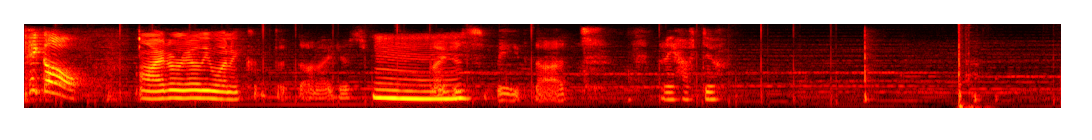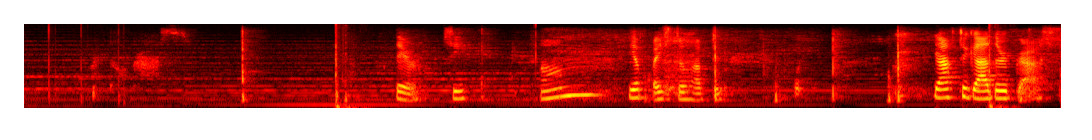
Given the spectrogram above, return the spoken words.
Pickle! Oh, I don't really want to cook that down. I just, mm. I just made that, but I have to. There, see? Um, yep, I still have to. You have to gather grass.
